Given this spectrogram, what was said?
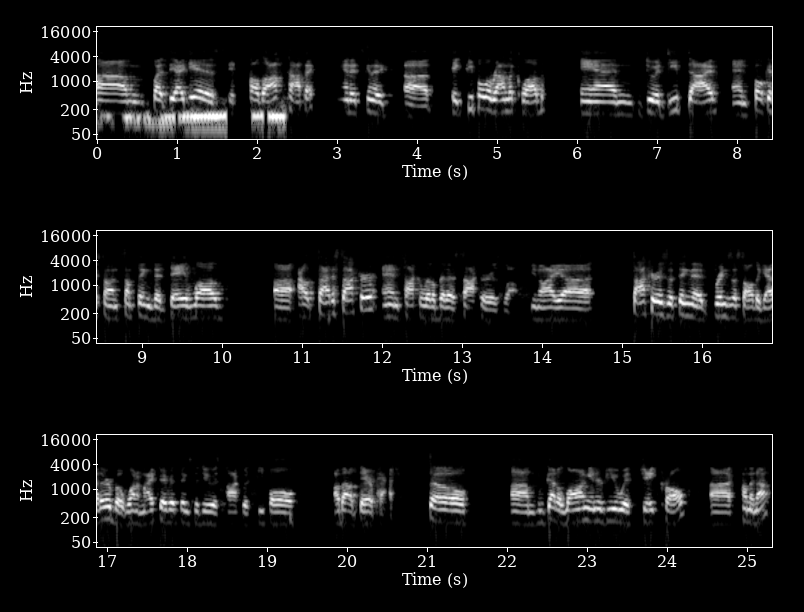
Um, but the idea is it's called Off Topic, and it's gonna uh, take people around the club and do a deep dive and focus on something that they love uh, outside of soccer and talk a little bit of soccer as well. You know, I uh, soccer is the thing that brings us all together, but one of my favorite things to do is talk with people about their passion. So um, we've got a long interview with Jake Krull uh, coming up,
